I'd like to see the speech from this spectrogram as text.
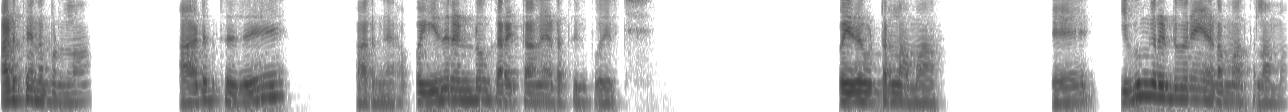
அடுத்து என்ன பண்ணலாம்? அடுத்தது பாருங்கள் அப்போ இது ரெண்டும் கரெக்டான இடத்துக்கு போயிடுச்சு இப்போ இதை விட்டுறலாமா? இவங்க ரெண்டு பேரையும் இடம் மாற்றலாமா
